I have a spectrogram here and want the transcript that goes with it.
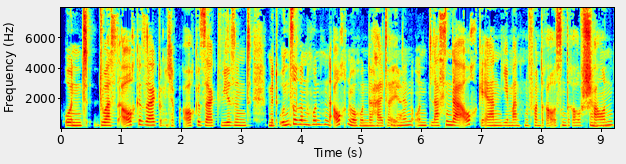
Und du hast auch gesagt, und ich habe auch gesagt, wir sind mit unseren Hunden auch nur HundehalterInnen ja. und lassen da auch gern jemanden von draußen drauf schauen, mhm.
